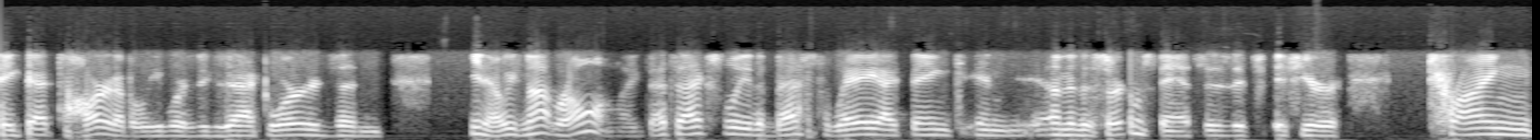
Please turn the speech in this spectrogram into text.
take that to heart I believe were his exact words. And you know he's not wrong. Like that's actually the best way I think in under the circumstances if if you're trying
